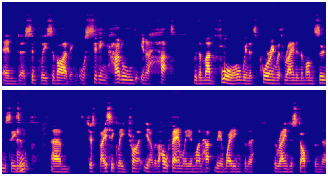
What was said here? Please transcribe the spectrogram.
and uh, simply surviving or sitting huddled in a hut with a mud floor when it's pouring with rain in the monsoon season mm. um, just basically trying, you know with the whole family in one hut there waiting for the, the rain to stop and the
